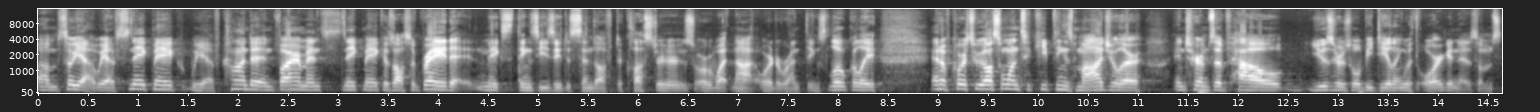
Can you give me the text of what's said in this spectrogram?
Um, so yeah, we have SnakeMake, we have Conda environments. SnakeMake is also great. It makes things easy to send off to clusters or whatnot, or to run things locally. And of course, we also want to keep things modular in terms of how users will be dealing with organisms.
